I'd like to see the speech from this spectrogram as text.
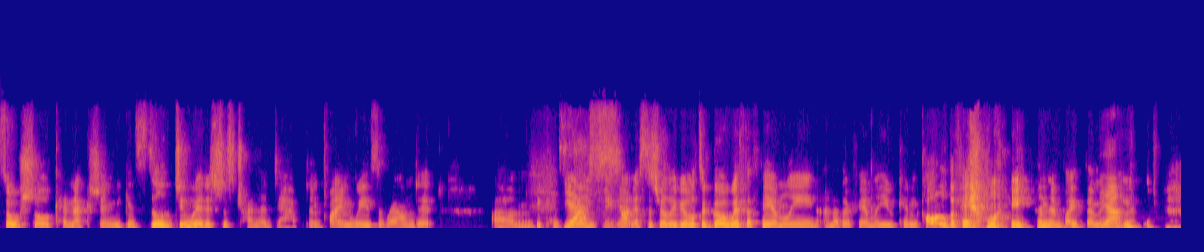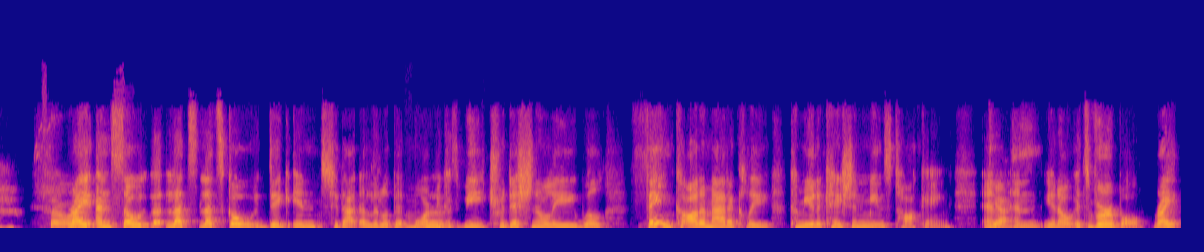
social connection. We can still do it. It's just trying to adapt and find ways around it um, because yes. you might not necessarily be able to go with a family, another family, you can call the family and invite them yeah. in. so right, and so let's let's go dig into that a little bit more mm. because we traditionally will think automatically communication means talking and yes. and you know it's verbal right?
